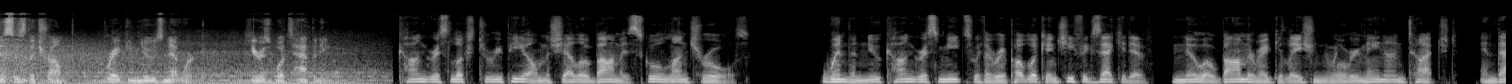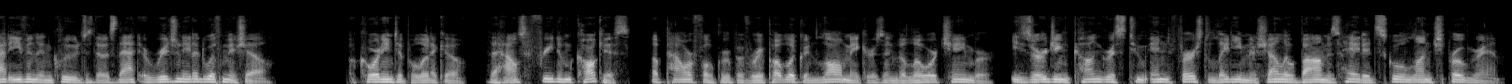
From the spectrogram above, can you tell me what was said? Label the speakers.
Speaker 1: This is the Trump Breaking News Network. Here's what's happening.
Speaker 2: Congress looks to repeal Michelle Obama's school lunch rules. When the new Congress meets with a Republican chief executive, no Obama regulation will remain untouched, and that even includes those that originated with Michelle. According to Politico, the House Freedom Caucus, a powerful group of Republican lawmakers in the lower chamber, is urging Congress to end First Lady Michelle Obama's hated school lunch program.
